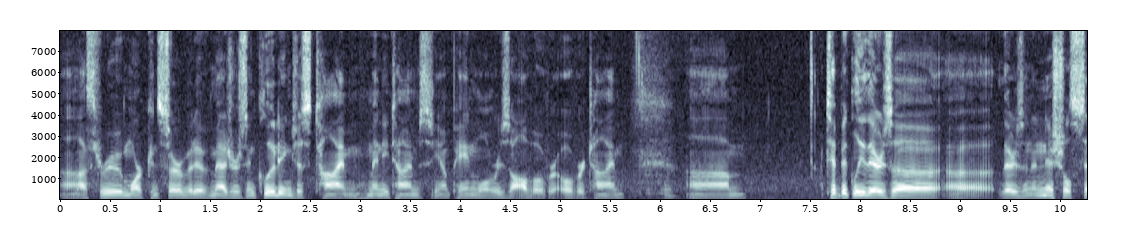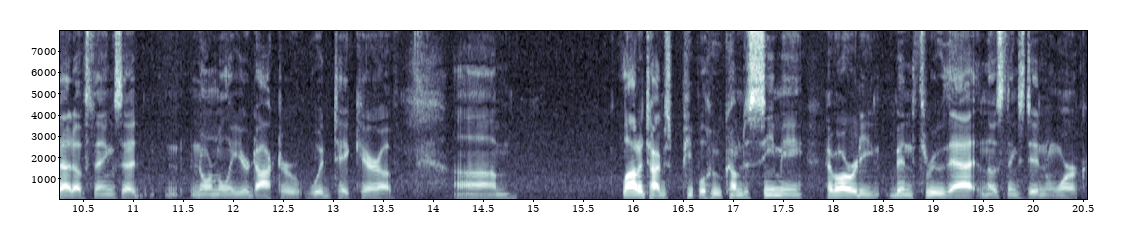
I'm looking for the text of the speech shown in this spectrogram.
uh, through more conservative measures, including just time. Many times, you know, pain will resolve over, over time. Mm -hmm. um, typically there's a uh, there's an initial set of things that normally your doctor would take care of. Um, a lot of times people who come to see me have already been through that and those things didn't work.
